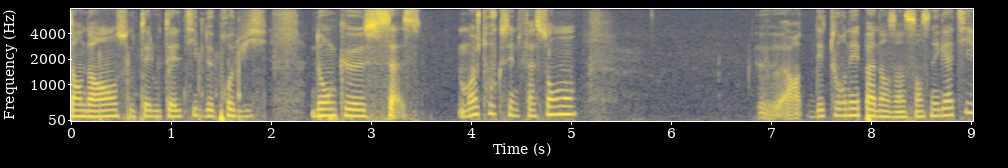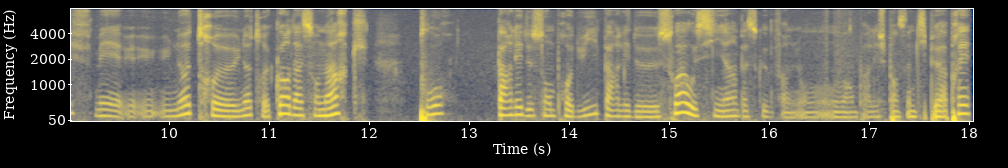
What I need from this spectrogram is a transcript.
tendance ou tel ou tel type de produit. Donc ça, moi je trouve que c'est une façon détournée pas dans un sens négatif, mais une autre, une autre corde à son arc pour parler de son produit, parler de soi aussi, hein, parce que on, va en parler je pense un petit peu après.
